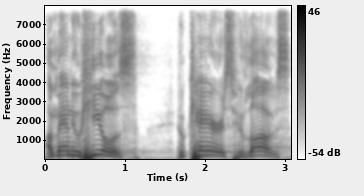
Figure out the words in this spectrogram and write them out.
a man who heals, who cares, who loves,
